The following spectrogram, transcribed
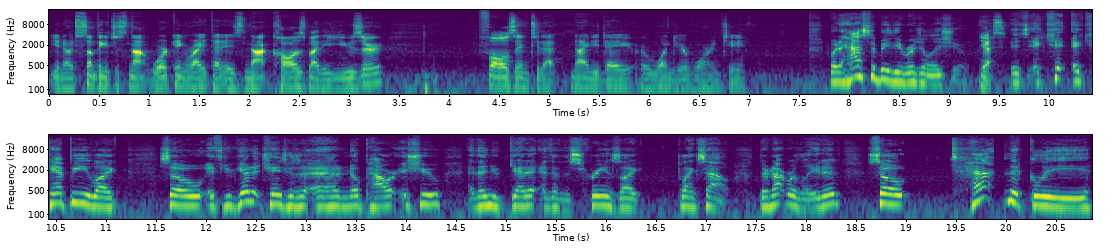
you know something just not working right that is not caused by the user. Falls into that 90 day or one year warranty. but it has to be the original issue. Yes. It's it can't it can't be like so if you get it changed because it had a no power issue and then you get it and then the screen's like blanks out. They're not related. So technically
